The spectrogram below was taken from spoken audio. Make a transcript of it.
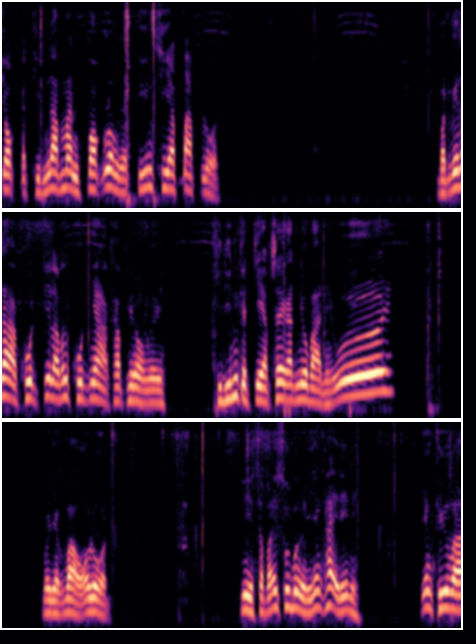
จอกกับถิ่มลาบมันปอกลงกับตีนเคลียร์ปรับโหลด บัดเวลาขุดที่เรามันขุดยากครับ พี่น้องเลยขี้ดินกับเจ็บใส่กันอยู่บ้านนี่เอ้ยบ่อยากเบาเอาโหลด นี่สมัยซูมือนี่ยังไข่ด้นี่ ยังถือว่า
